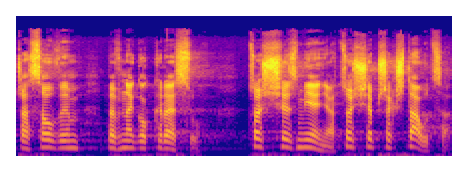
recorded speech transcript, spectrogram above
czasowym pewnego kresu. Coś się zmienia, coś się przekształca.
